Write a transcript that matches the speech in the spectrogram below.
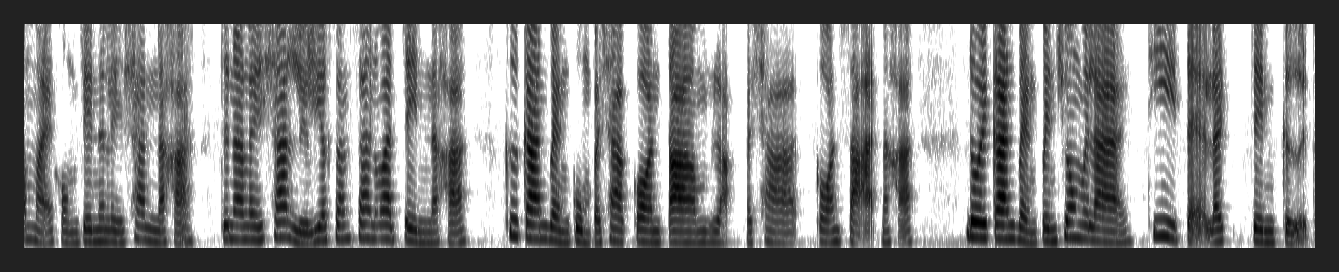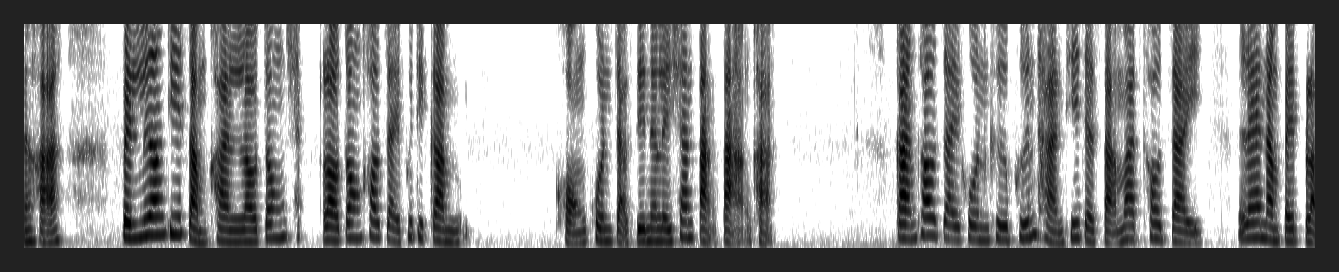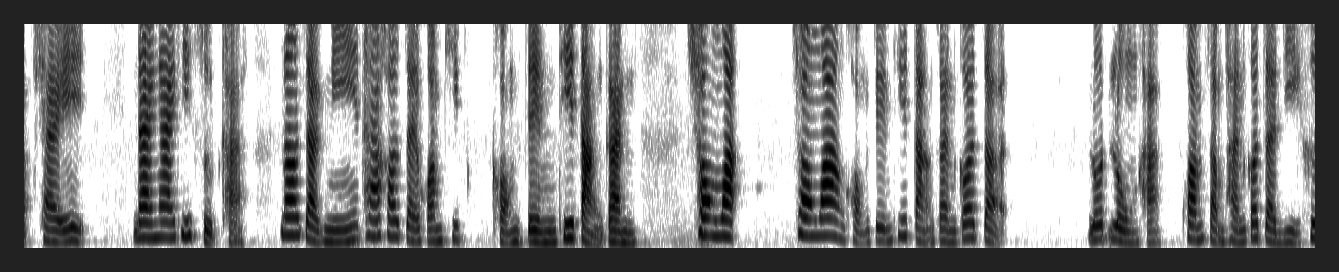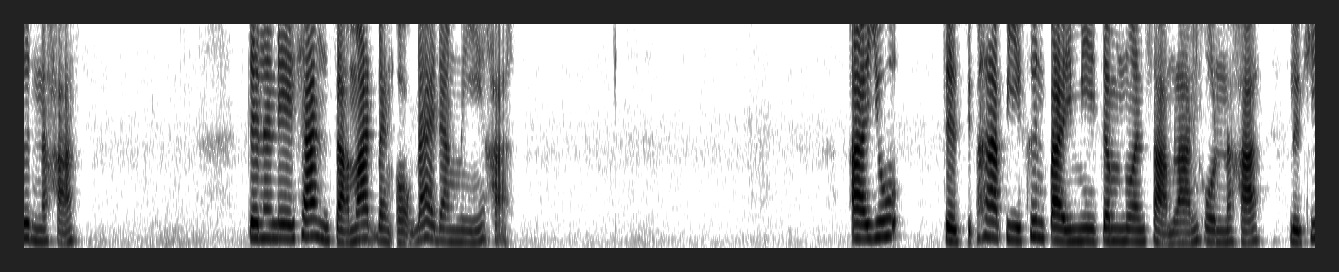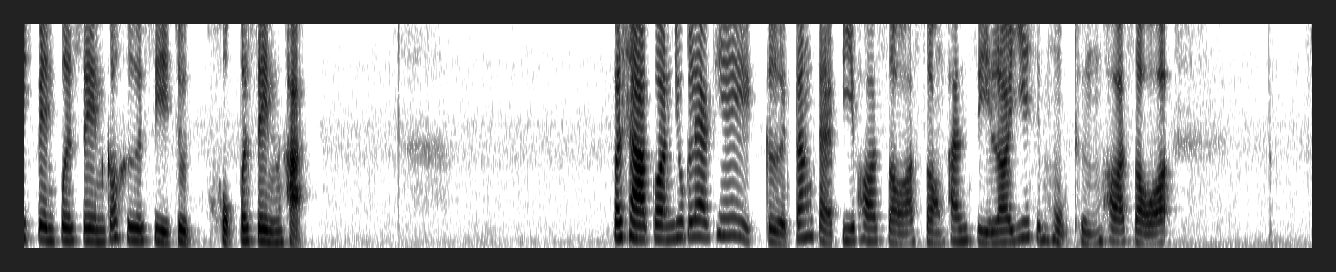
ความหมายของ generation นะคะ generation หรือเรียกสั้นๆว่า Gen นะคะ คือการแบ่งกลุ่มประชากรตามหลักประชากรศาสตร์นะคะ โดยการแบ่งเป็นช่วงเวลาที่แต่ละ Gen เกิดนะคะ เป็นเรื่องที่สำคัญเราต้องเราต้องเข้าใจพฤติกรรมของคนจาก generation ต่างๆค่ะ การเข้าใจคนคือพื้นฐานที่จะสามารถเข้าใจ และนำไปปรับใช้ได้ง่ายที่สุดค่ะ นอกจากนี้ถ้าเข้าใจความคิดของ Gen ที่ต่างกัน ช่องว่าช่องว่างของ Gen ที่ต่างกันก็จะลดลงค่ะ ความสัมพันธ์ก็จะดีขึ้นนะคะ generation สามารถแบ่งออกได้ดังนี้ค่ะ อายุ 75 ปีขึ้นไปมีจำนวน 3 ล้านคนนะคะ หรือคิดเป็นเปอร์เซ็นต์ก็คือ 4.6%ค่ะ ประชากรยุคแรกที่เกิดตั้งแต่ปีพ.ศ.2426 ถึง พ.ศ.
